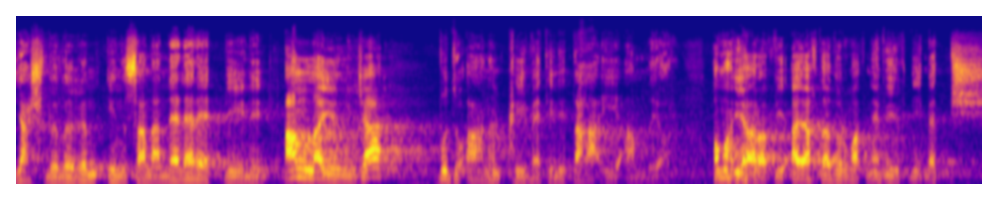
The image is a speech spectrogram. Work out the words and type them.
yaşlılığın insana neler ettiğini anlayınca bu duanın kıymetini daha iyi anlıyor. Aman ya Rabbi ayakta durmak ne büyük nimetmiş.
